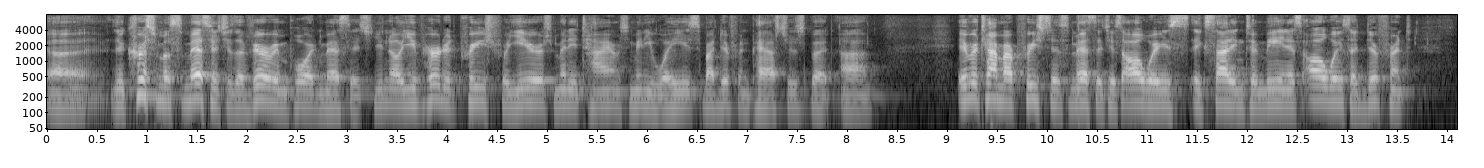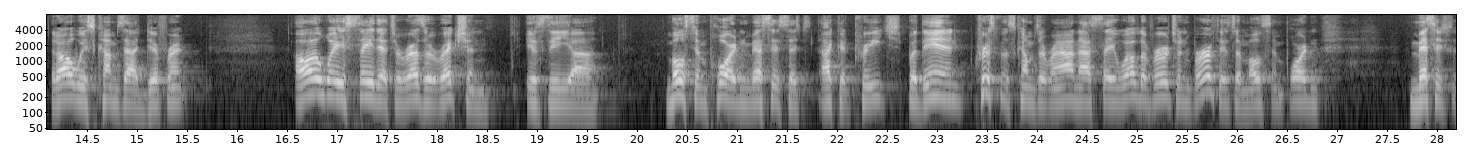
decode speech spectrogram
uh, the Christmas message is a very important message. You know, you've heard it preached for years, many times, many ways by different pastors, but uh, every time I preach this message, it's always exciting to me, and it's always a different, it always comes out different. I always say that the resurrection is the uh, most important message that I could preach, but then Christmas comes around, and I say, well, the virgin birth is the most important message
